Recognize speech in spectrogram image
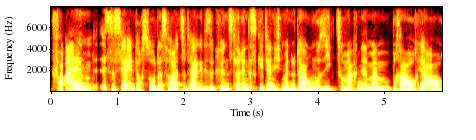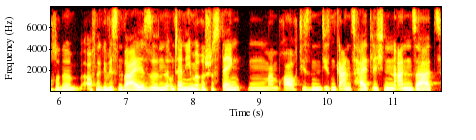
vor allem ist es ja eben auch so, dass heutzutage diese Künstlerin, das geht ja nicht mehr nur darum, Musik zu machen. Man braucht ja auch so eine, auf eine gewissen Weise ein unternehmerisches Denken. Man braucht diesen, diesen ganzheitlichen Ansatz,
